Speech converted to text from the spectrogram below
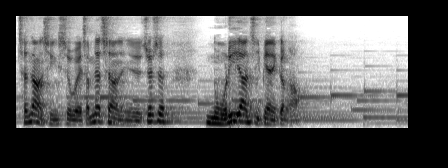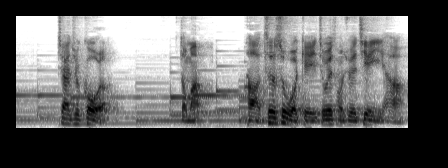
成长型思维，什么叫成长型思维？就是努力让自己变得更好，这样就够了，懂吗？好，这是我给这位同学的建议哈。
